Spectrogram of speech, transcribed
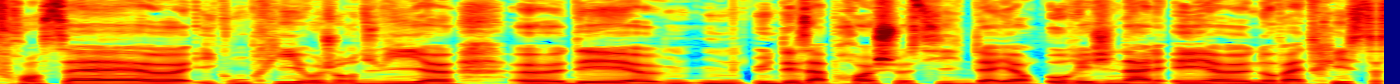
français, y compris aujourd'hui des, euh, une, des approches aussi d'ailleurs originales et euh, novatrices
